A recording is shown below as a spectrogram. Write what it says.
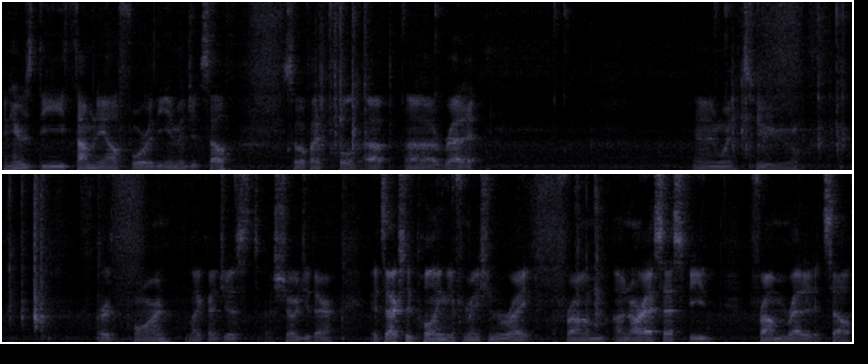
and here's the thumbnail for the image itself. So if I pulled up uh, Reddit and went to earth porn, like I just showed you there, it's actually pulling the information right from an RSS feed from Reddit itself.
